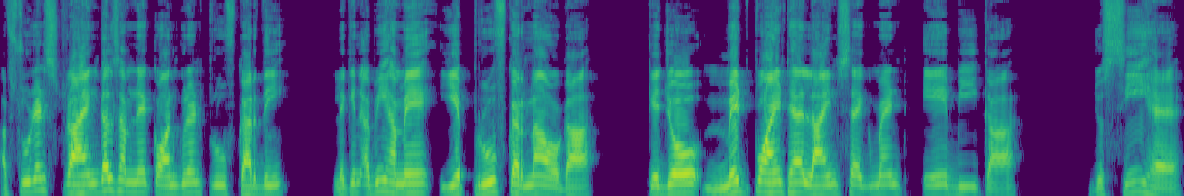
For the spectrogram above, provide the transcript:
अब स्टूडेंट्स ट्राइंगल्स हमने कॉन्ग्रुएंट प्रूफ कर दी, लेकिन अभी हमें ये प्रूफ करना होगा कि जो मिड पॉइंट है लाइन सेगमेंट ए बी का, जो सी है,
